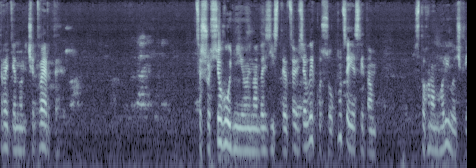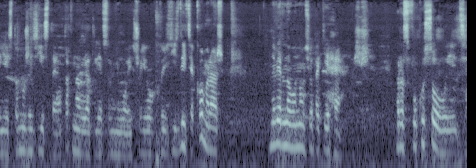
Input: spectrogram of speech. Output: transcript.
3.04. Це що, сьогодні його треба з'їсти. Це взяли кусок. Ну, це якщо там 100 грам горілочки є, то може з'їсти. А так навряд ли я сумніваюся, що його хтось з'їсть. Дивіться, камера аж, навірно, воно все-таки ге. Розфокусовується.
